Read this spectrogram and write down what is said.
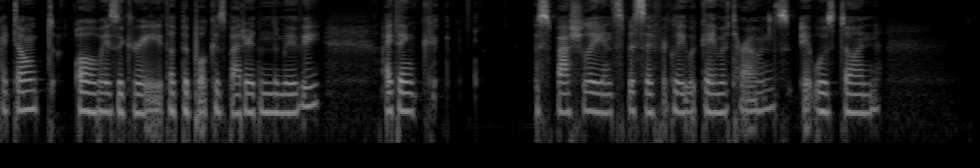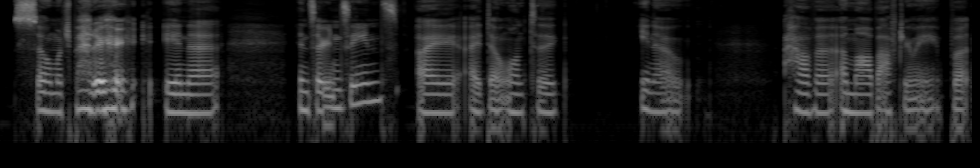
I don't always agree that the book is better than the movie. I think especially and specifically with Game of Thrones, it was done so much better in uh in certain scenes. I I don't want to, you know, have a, a mob after me, but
